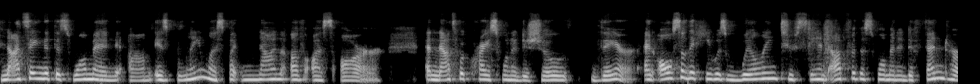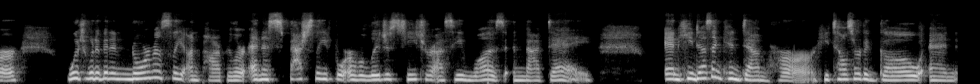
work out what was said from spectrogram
Not saying that this woman um, is blameless, but none of us are. And that's what Christ wanted to show there. And also that he was willing to stand up for this woman and defend her which would have been enormously unpopular, and especially for a religious teacher as he was in that day. And he doesn't condemn her. He tells her to go and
